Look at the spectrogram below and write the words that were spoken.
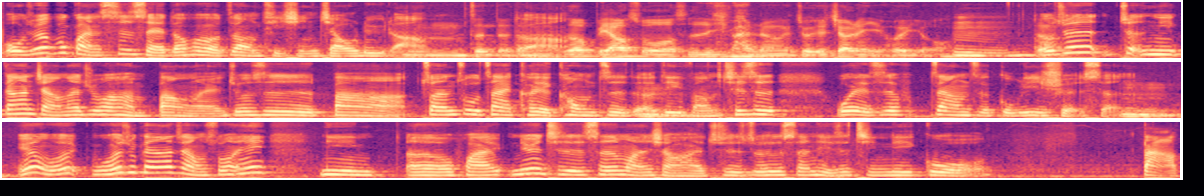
我觉得不管是谁都会有这种体型焦虑啦。嗯，真的，对啊。说不要说是一般人，我觉得教练也会有。嗯，我觉得就你刚刚讲那句话很棒哎，就是把专注在可以控制的地方。其实我也是这样子鼓励学生。嗯，因为我我会去跟他讲说，哎，你呃怀，因为其实生完小孩其实就是身体是经历过大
